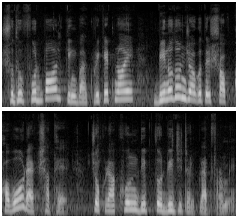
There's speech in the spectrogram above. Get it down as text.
শুধু ফুটবল কিংবা ক্রিকেট নয়, বিনোদন জগতের সব খবর একসাথে। চোখ রাখুন দীপ্ত ডিজিটাল প্ল্যাটফর্মে।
